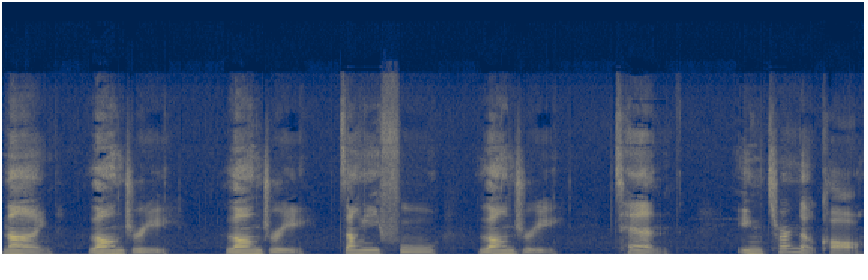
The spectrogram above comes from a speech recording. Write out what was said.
Nine, laundry, laundry, 脏衣服 laundry. Ten, internal call,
